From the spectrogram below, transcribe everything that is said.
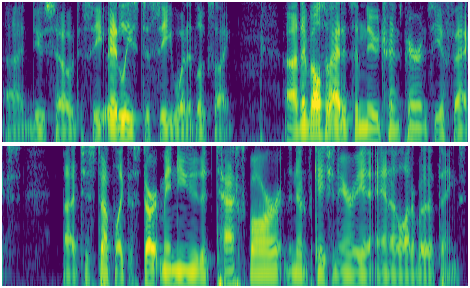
uh, do so to see at least to see what it looks like. Uh, they've also added some new transparency effects uh, to stuff like the start menu, the taskbar, the notification area, and a lot of other things,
